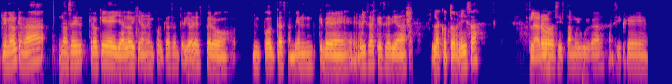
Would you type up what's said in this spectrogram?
primero que nada, no sé, creo que ya lo dijeron en podcasts anteriores, pero un podcast también de risa que sería La Cotorrisa, Claro, pero sí está muy vulgar, así que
